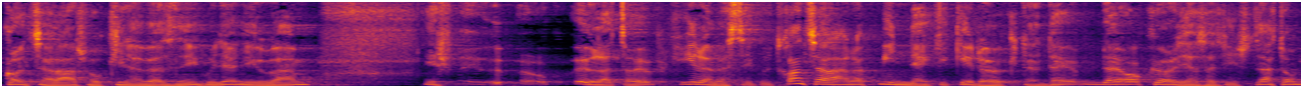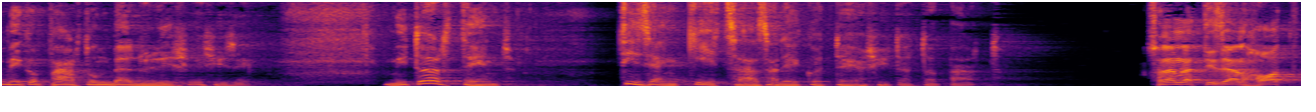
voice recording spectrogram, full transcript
kancellárt fog kinevezni, ugye nyilván és ő lett a kinevezték őt kancellárnak, mindenki kirögte, de, de a környezet is, de még a párton belül is. És izé. Mi történt? 12 ot teljesített a párt. Szóval nem lett 16,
